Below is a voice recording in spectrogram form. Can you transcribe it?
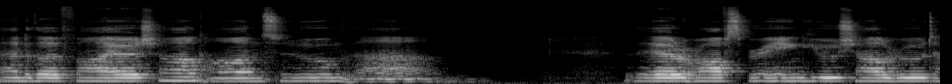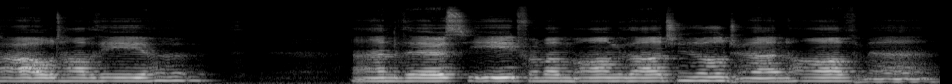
and the fire shall consume them. Their offspring you shall root out of the earth, and their seed from among the children of men.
